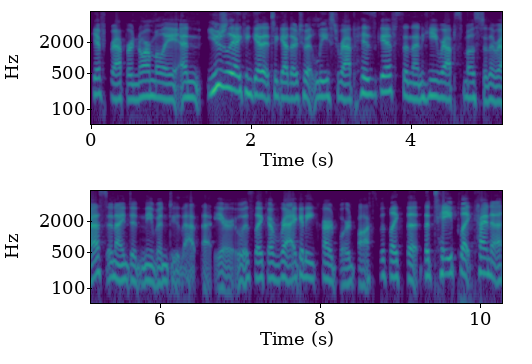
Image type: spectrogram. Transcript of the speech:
gift wrapper normally, and usually I can get it together to at least wrap his gifts, and then he wraps most of the rest. And I didn't even do that that year. It was like a raggedy cardboard box with like the the tape like kind of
